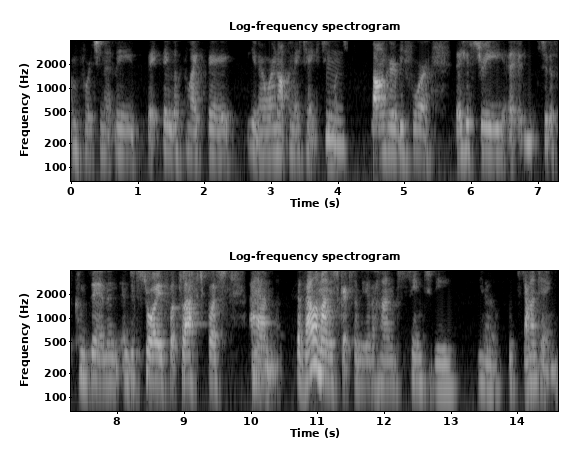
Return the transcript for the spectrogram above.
unfortunately, they, they look like they, you know, we're not going to take too Hmm. much longer before the history uh, sort of comes in and, and destroys what's left. But um, the vellum manuscripts, on the other hand, seem to be, you know, withstanding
